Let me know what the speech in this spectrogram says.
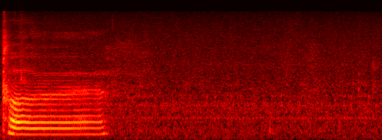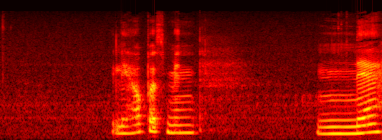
por ili helpas min ne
